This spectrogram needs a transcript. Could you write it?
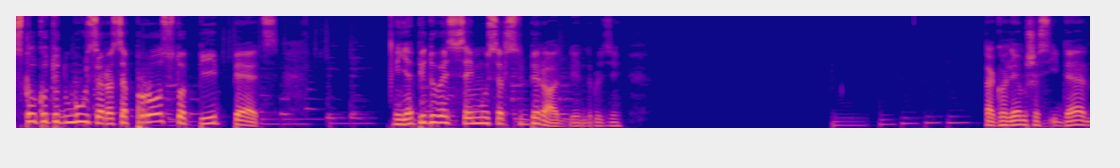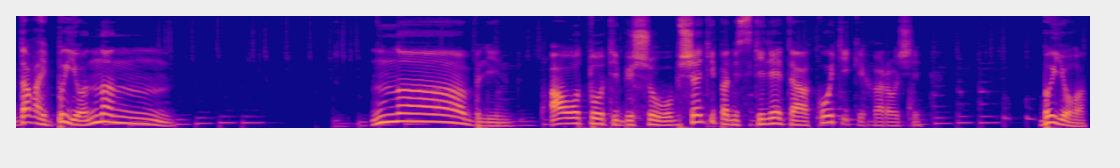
Скільки тут мусора, це просто піпець. Я піду весь цей мусор собирати, блін, друзі. Так, голем щось іде. Давай, бий його, на. На, блін. А ото тобі що, вообще, типа, не скелети, а котики хороші. Бий його,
